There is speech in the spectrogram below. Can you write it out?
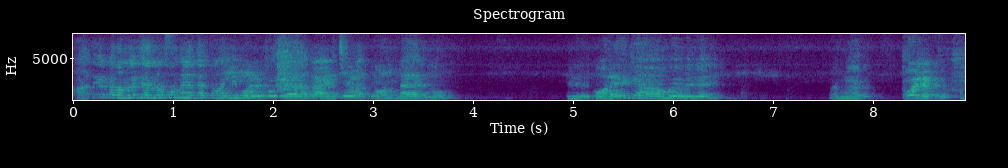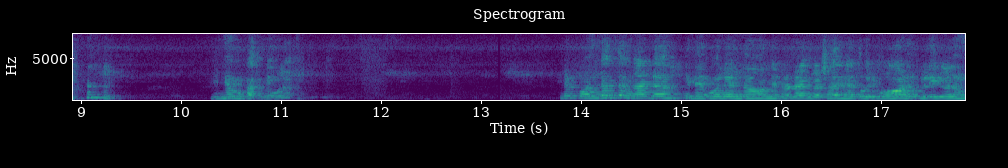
ആദ്യമൊക്കെ നമ്മൾ ചെന്ന സമയത്തൊക്കെ വലിയ കുഴപ്പമില്ലാതെ കാഴ്ചകളൊക്കെ ഉണ്ടായിരുന്നു. പിന്നെ കുറേയൊക്കെ ആകുമ്പോൾ ഇവർ അങ്ങ് കുഴപ്പും പിന്നെ നമുക്ക് അറിഞ്ഞുകൂടാ. പിന്നെ കൊല്ലത്ത് എങ്ങാണ്ട് ഇതേപോലെ എന്തോ വന്നിട്ടുണ്ടായിരുന്നു. പക്ഷെ അതിനകത്ത് ഒരുപാട് കിളികളും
